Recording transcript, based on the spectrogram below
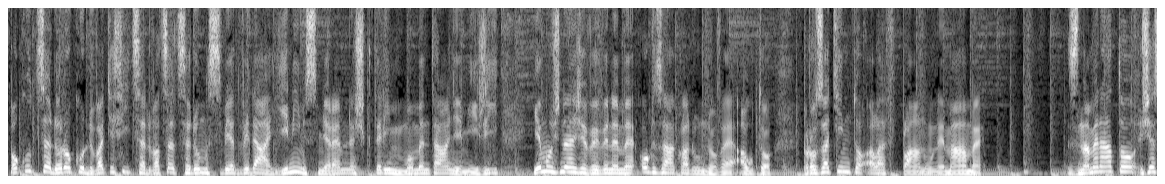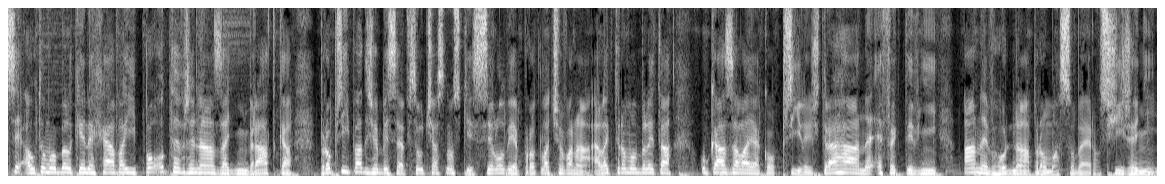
pokud se do roku 2027 svět vydá jiným směrem, než kterým momentálně míří, je možné, že vyvineme od základu nové auto. Prozatím to ale v plánu nemáme. Znamená to, že si automobilky nechávají pootevřená zadní vrátka pro případ, že by se v současnosti silově protlačovaná elektromobilita ukázala jako příliš drahá, neefektivní a nevhodná pro masové rozšíření.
